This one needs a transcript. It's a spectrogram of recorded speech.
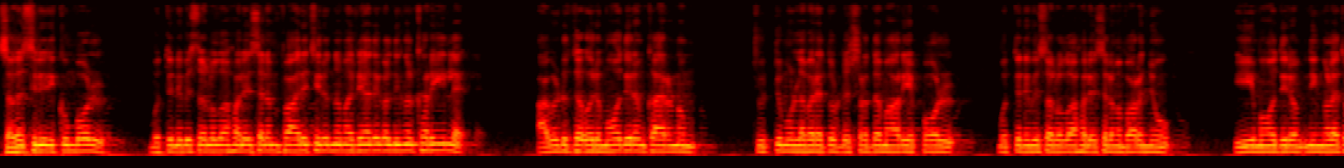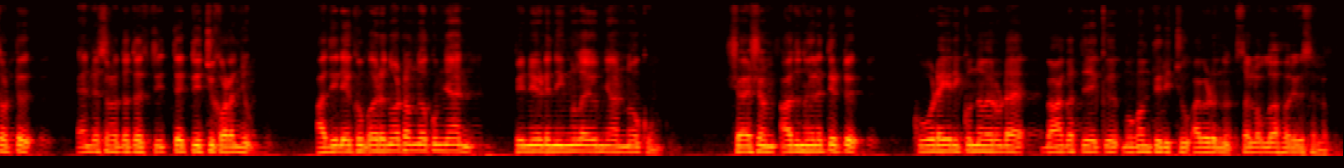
സദസ്സിലിരിക്കുമ്പോൾ മുത്തുനബി സല്ലല്ലാഹു അലൈഹി വസല്ലം പാലിച്ചിരുന്ന മര്യാദകൾ നിങ്ങൾക്കറിയില്ലേ? അവിടുത്തെ ഒരു മോതിരം കാരണം ചുറ്റുമുള്ളവരെ തൊട്ട് ശ്രദ്ധ മാറിയപ്പോൾ മുത്തുനബി സല്ലല്ലാഹു അലൈഹി വസല്ലം പറഞ്ഞു ഈ മോതിരം നിങ്ങളെ തൊട്ട് എന്റെ ശ്രദ്ധ തെറ്റി- തെറ്റിച്ചു കളഞ്ഞു. അതിലേക്കും ഒരു നോട്ടം നോക്കും ഞാൻ പിന്നീട് നിങ്ങളെയും ഞാൻ നോക്കും. ശേഷം അത് നിലത്തിട്ട് കൂടെയിരിക്കുന്നവരുടെ ഭാഗത്തേക്ക് മുഖം തിരിച്ചു അവിടുന്ന് സല്ലാഹു അലൈഹി വസല്ലം.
